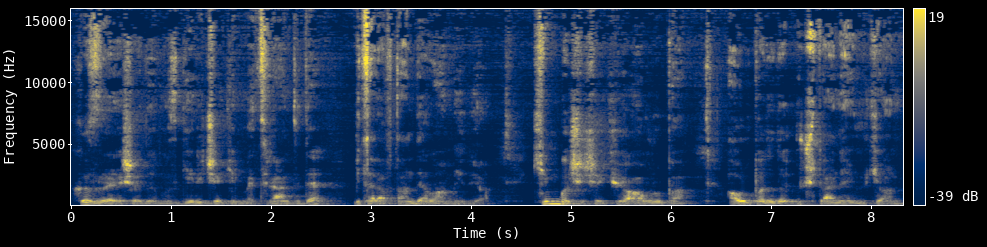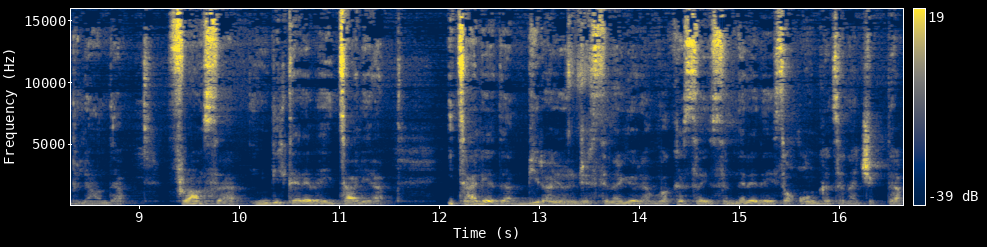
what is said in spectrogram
hızla yaşadığımız geri çekilme trendi de bir taraftan devam ediyor. Kim başı çekiyor? Avrupa. Avrupa'da da 3 tane ülke ön planda. Fransa, İngiltere ve İtalya. İtalya'da bir ay öncesine göre vaka sayısı neredeyse 10 katına çıktı.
